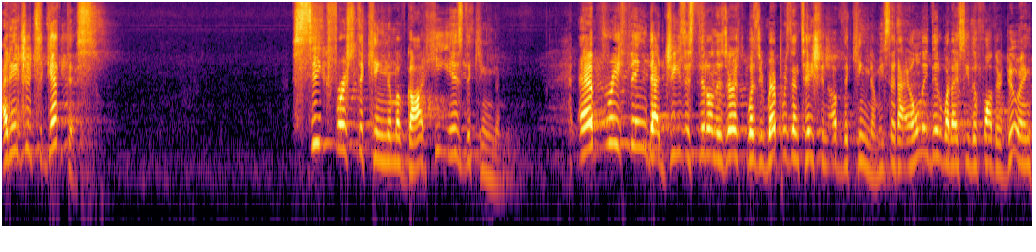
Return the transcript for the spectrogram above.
I need you to get this. Seek first the kingdom of God, He is the kingdom. Everything that Jesus did on this earth was a representation of the kingdom. He said, I only did what I see the Father doing,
